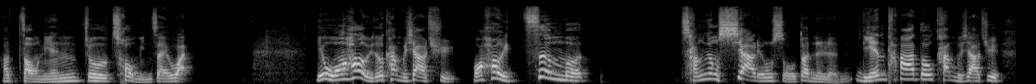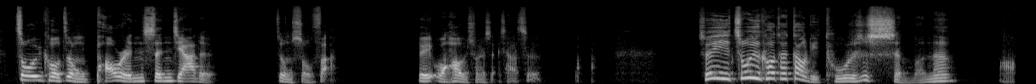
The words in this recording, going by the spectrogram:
他早年就臭名在外，连王浩宇都看不下去。王浩宇这么常用下流手段的人，连他都看不下去。周玉蔻这种刨人身家的这种手法，所以王浩宇出来踩刹车。所以周玉蔻他到底图的是什么呢？啊，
